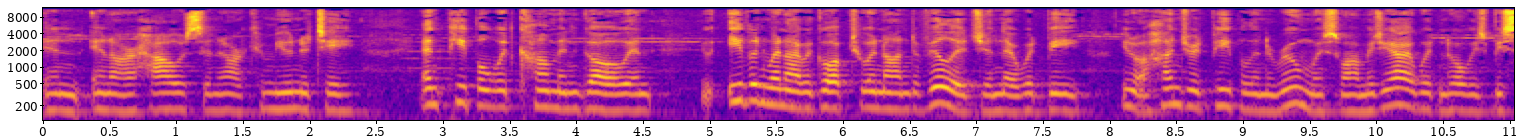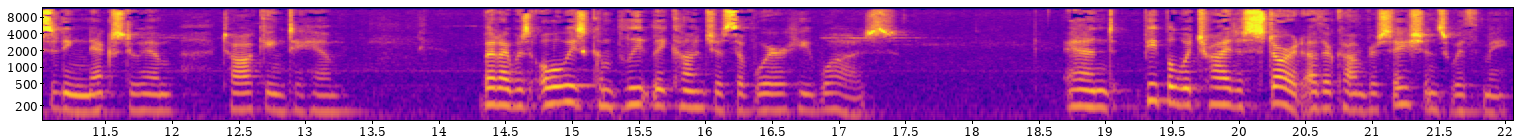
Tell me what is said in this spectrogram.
in, in our house, in our community, and people would come and go. And even when I would go up to Ananda village and there would be, you know, a hundred people in a room with Swamiji, I wouldn't always be sitting next to him, talking to him. But I was always completely conscious of where he was. And people would try to start other conversations with me.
